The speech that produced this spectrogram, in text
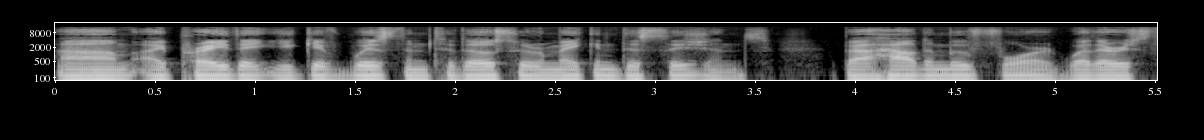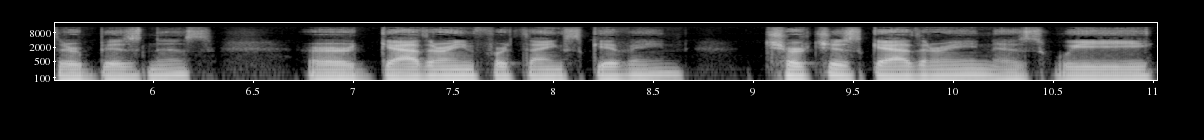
Um, I pray that you give wisdom to those who are making decisions about how to move forward, whether it's their business or gathering for Thanksgiving, churches gathering as we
